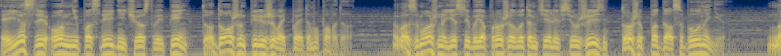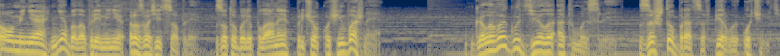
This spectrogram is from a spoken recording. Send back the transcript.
И если он не последний черствый пень, то должен переживать по этому поводу. Возможно, если бы я прожил в этом теле всю жизнь, тоже поддался бы унынию. Но у меня не было времени развозить сопли. Зато были планы, причем очень важные. Голова гудела от мыслей. За что браться в первую очередь?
